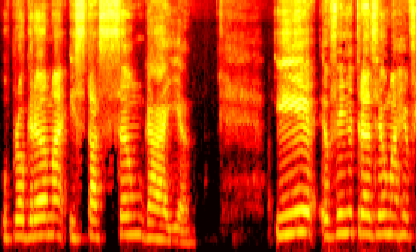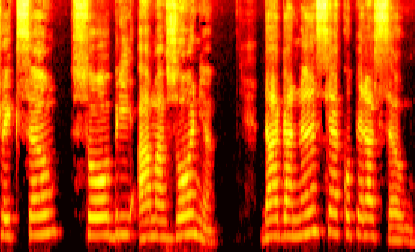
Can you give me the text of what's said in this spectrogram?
o programa Estação Gaia. E eu venho trazer uma reflexão sobre a Amazônia, da ganância à cooperação.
